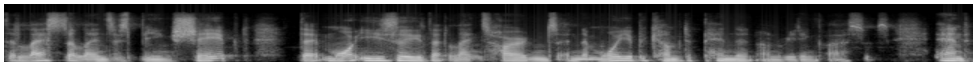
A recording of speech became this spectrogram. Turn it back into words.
the less the lens is being shaped, the more easily that lens hardens, and the more you become dependent on reading glasses. And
